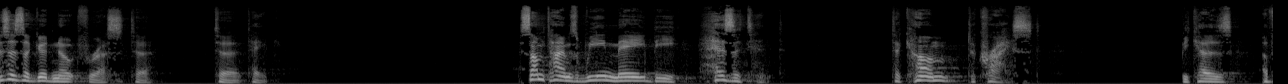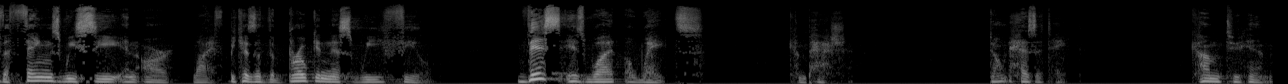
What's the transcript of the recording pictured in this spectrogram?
This is a good note for us to, to take. Sometimes we may be hesitant to come to Christ because of the things we see in our life, because of the brokenness we feel. This is what awaits compassion. Don't hesitate. Come to Him.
